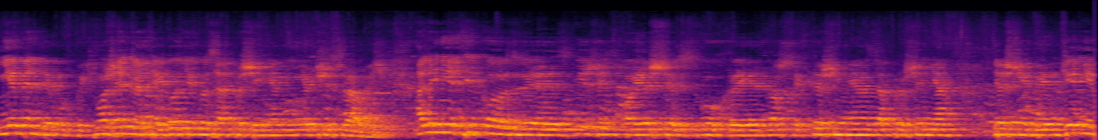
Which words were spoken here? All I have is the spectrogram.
nie będę mógł być. Może dlatego tego zaproszenia mi nie przysłałeś. Ale nie tylko z, z bo jeszcze z dwóch jednostek też nie miałem zaproszenia, też nie byłem. Gdzie mnie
